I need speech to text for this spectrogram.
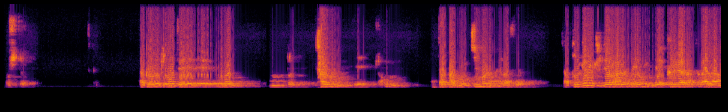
보시죠. 자, 그리고 두 번째로는 어, 또 다른 이제 조금 복잡한 질문을 해봤어요. 자, 불교를 주제로 하는 내용인데 하나 써달라.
